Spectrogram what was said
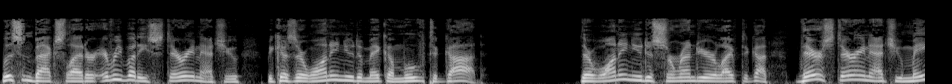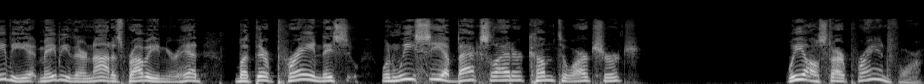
Listen, backslider, everybody's staring at you because they're wanting you to make a move to God. They're wanting you to surrender your life to God. They're staring at you. Maybe, maybe they're not. It's probably in your head, but they're praying. They, when we see a backslider come to our church, we all start praying for him.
